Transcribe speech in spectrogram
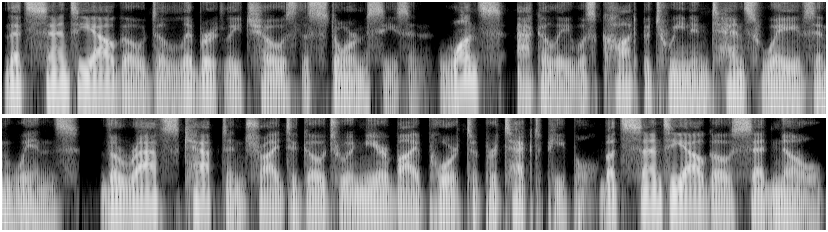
that Santiago deliberately chose the storm season. Once Acali was caught between intense waves and winds, the raft's captain tried to go to a nearby port to protect people. But Santiago said no,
